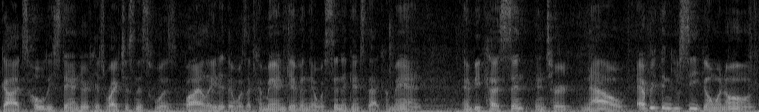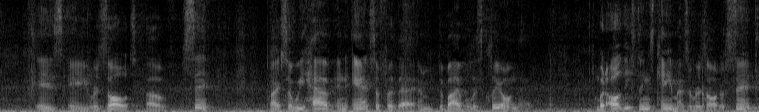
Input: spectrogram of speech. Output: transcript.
God's holy standard, his righteousness was violated. There was a command given, there was sin against that command. And because sin entered, now everything you see going on is a result of sin. Right? So we have an answer for that, and the Bible is clear on that. But all these things came as a result of sin.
